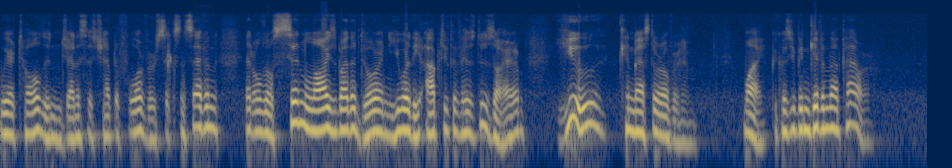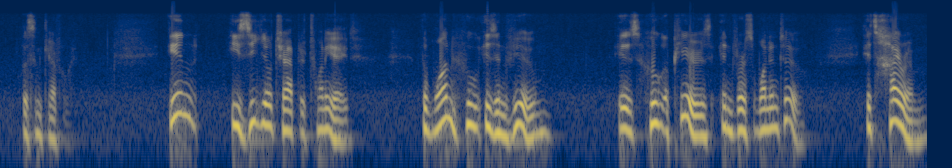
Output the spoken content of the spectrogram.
we are told in Genesis chapter 4, verse 6 and 7, that although sin lies by the door and you are the object of his desire, you can master over him. Why? Because you've been given that power. Listen carefully. In Ezekiel chapter 28, the one who is in view is who appears in verse 1 and 2. It's Hiram,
